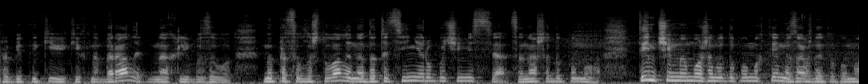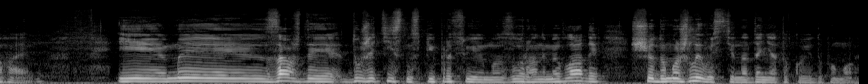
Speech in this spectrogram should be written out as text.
робітників, яких набирали на хлібозавод. Ми працевлаштували на дотаційні робочі місця. Це наша допомога. Тим, чим ми можемо допомогти, ми завжди допомагаємо. І ми завжди дуже тісно співпрацюємо з органами влади щодо можливості надання такої допомоги.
